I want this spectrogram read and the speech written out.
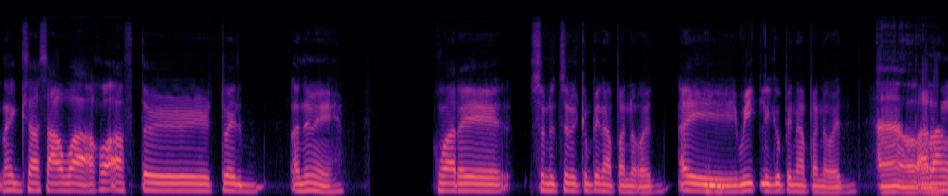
nagsasawa ako after 12, ano eh, kumari, sunod-sunod kong pinapanood. Ay, weekly ko pinapanood. Ah, oo. Parang,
